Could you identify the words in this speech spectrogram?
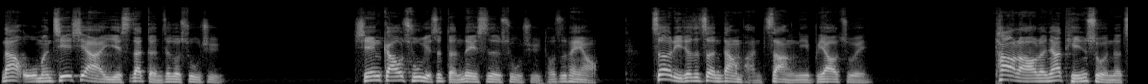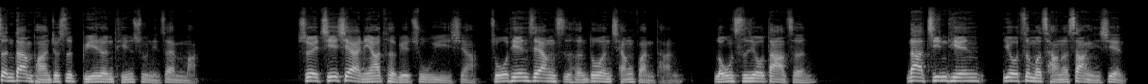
那我们接下来也是在等这个数据，先高出也是等类似的数据。投资朋友，这里就是震荡盘，涨你不要追，套牢人家停损了，震荡盘就是别人停损你再买，所以接下来你要特别注意一下。昨天这样子，很多人抢反弹，融资又大增，那今天又这么长的上影线，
